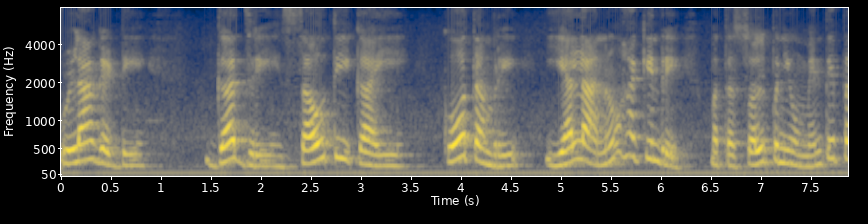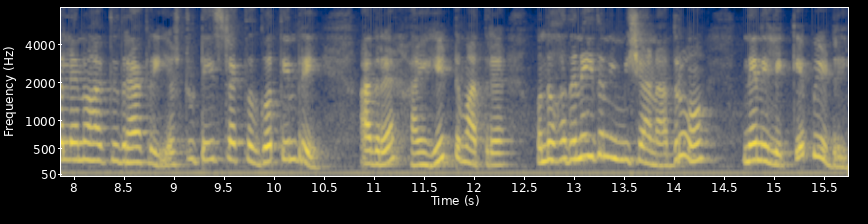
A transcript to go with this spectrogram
ಉಳ್ಳಾಗಡ್ಡಿ, ಗಜ್ರಿ, ಸೌತಿಕಾಯಿ ಕೋತಂಬರಿ ಎಲ್ಲಾನು ಹಾಕಿನ್ರಿ. ಮತ್ತು ಸ್ವಲ್ಪ ನೀವು ಮೆಂತೆ ಪಲ್ಯನೂ ಹಾಕ್ತಿದ್ರೆ ಹಾಕ್ರಿ. ಎಷ್ಟು ಟೇಸ್ಟ್ ಆಗ್ತದೆ ಗೊತ್ತೇನ್ರಿ? ಆದ್ರೆ ಹಿಟ್ಟು ಮಾತ್ರ ಒಂದು ಹದಿನೈದು ನಿಮಿಷನಾದರೂ ನೆನೆಲಿಕ್ಕೆ ಬಿಡ್ರಿ.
